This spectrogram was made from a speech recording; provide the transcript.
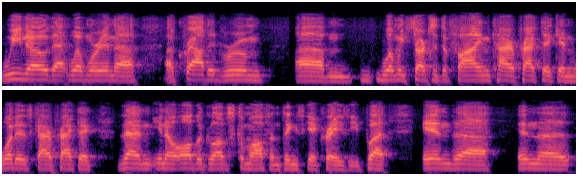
we know that when we're in a, a crowded room, um, when we start to define chiropractic and what is chiropractic, then you know all the gloves come off and things get crazy. But in the in the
